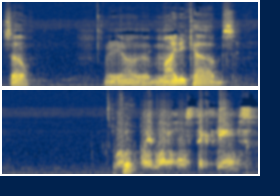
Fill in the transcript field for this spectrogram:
so you know the mighty Cubs. Well, played what a whole six games.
